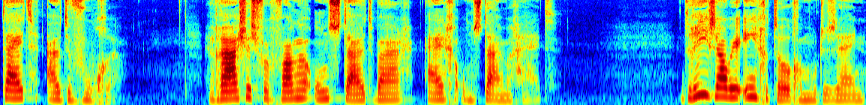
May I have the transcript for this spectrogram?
Tijd uit de voegen. Rages vervangen onstuitbaar eigen onstuimigheid. 3 zou weer ingetogen moeten zijn,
